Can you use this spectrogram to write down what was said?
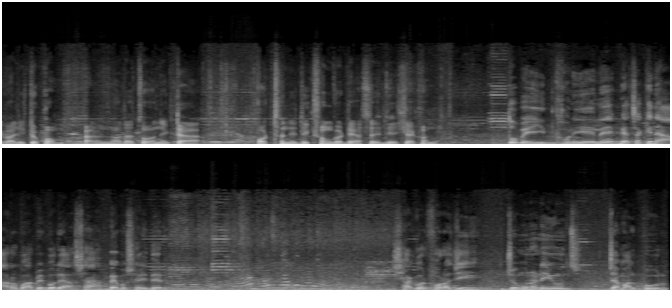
এবার একটু কম কারণ ওরা তো অনেকটা অর্থনৈতিক সংকটে আছে দেশ এখন। তবে ঈদ ঘনিয়ে এলে বেচা কিনা আরও বাড়বে বলে আশা ব্যবসায়ীদের। সাগর ফরাজি, যমুনা নিউজ, জামালপুর।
